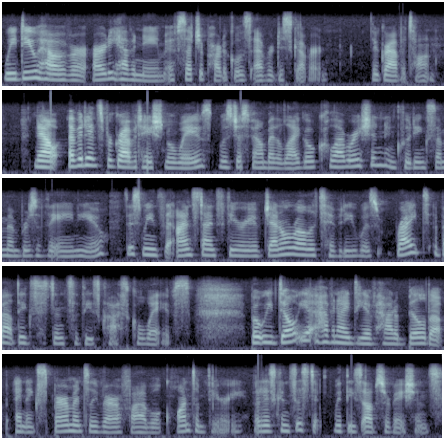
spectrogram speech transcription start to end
We do, however, already have a name if such a particle is ever discovered, the graviton. Now, evidence for gravitational waves was just found by the LIGO collaboration, including some members of the ANU. This means that Einstein's theory of general relativity was right about the existence of these classical waves. But we don't yet have an idea of how to build up an experimentally verifiable quantum theory that is consistent with these observations,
